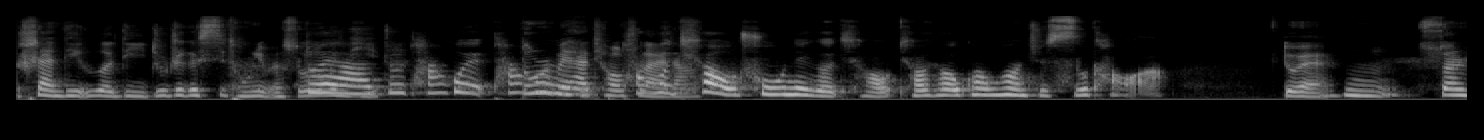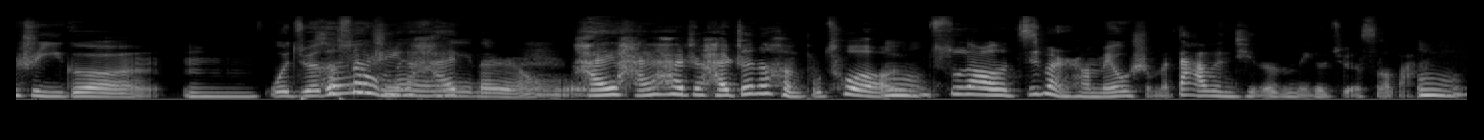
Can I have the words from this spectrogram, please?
善地恶地，就这个系统里面所有问题，对啊，就是他会，他都是被他挑出来的，他会跳出那个条条条框框去思考啊。对，嗯，算是一个，嗯，我觉得算是一个还的人物，还还还这还真的很不错，塑造的基本上没有什么大问题的这么一个角色吧。嗯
